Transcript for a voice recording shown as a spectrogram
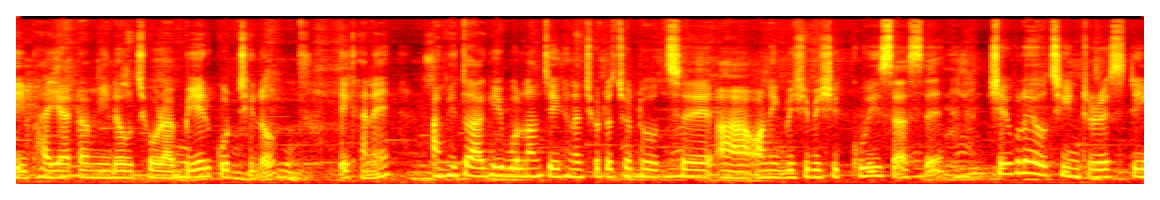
এই ভাইয়াটা মিলে হচ্ছে ওরা বের করছিল এখানে। আমি তো আগেই বললাম যে এখানে ছোট ছোট হচ্ছে অনেক বেশি বেশি বেশি কুইজ আছে, সেগুলোই হচ্ছে ইন্টারেস্টিং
